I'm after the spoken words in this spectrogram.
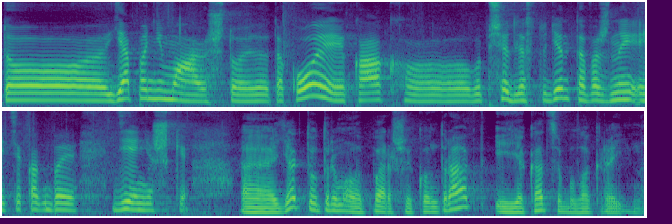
то я понимаю, что это такое и как э, вообще для студента важны эти как бы денежки. Е, як ти отримала перший контракт і яка це була країна?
